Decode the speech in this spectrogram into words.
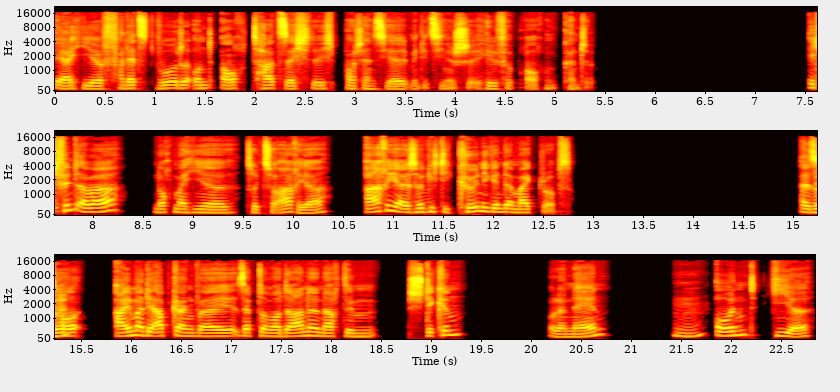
er hier verletzt wurde und auch tatsächlich potenziell medizinische Hilfe brauchen könnte. Ich finde aber, noch mal hier zurück zu Aria, Aria ist Mhm. wirklich die Königin der Mic Drops. Also Ja. Einmal der Abgang bei Septor Mordane nach dem Sticken oder Nähen Mhm. und hier,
